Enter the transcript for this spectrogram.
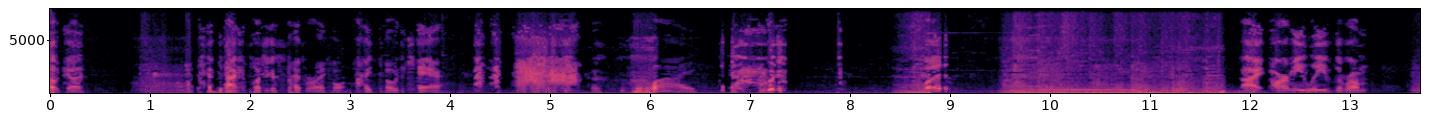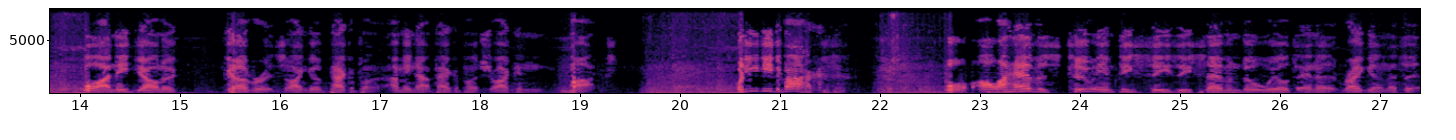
Okay. I'm pack punching a sniper rifle. I don't care. Why? What? Alright, Army, leave the room. Well, I need y'all to cover it so I can go pack a punch. I mean, not pack a punch, so I can box. What do you need to box? Well, all I have is two MTCZ7 dual wields and a ray gun. That's it.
